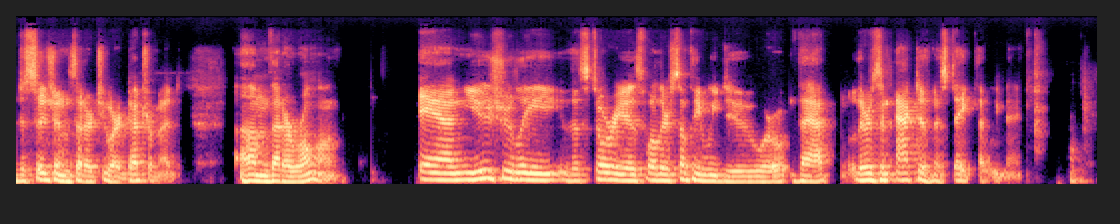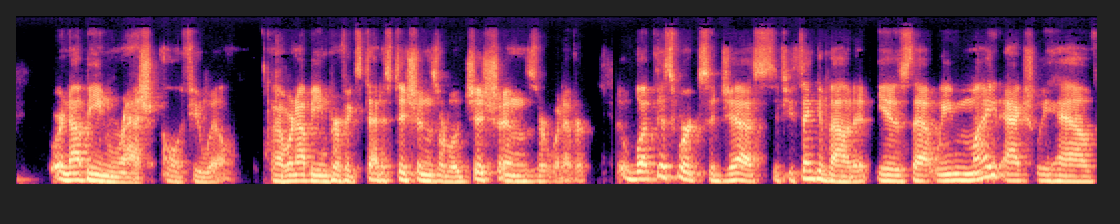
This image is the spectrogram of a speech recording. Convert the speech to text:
decisions that are to our detriment? Um, that are wrong. And usually the story is, well, there's something we do or that there's an active mistake that we make. We're not being rational, if you will. Uh, we're not being perfect statisticians or logicians or whatever. What this work suggests, if you think about it, is that we might actually have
